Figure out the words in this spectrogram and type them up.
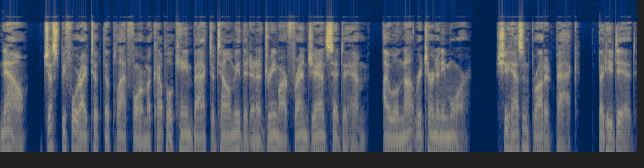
Now, just before I took the platform a couple came back to tell me that in a dream our friend Jan said to him, I will not return anymore. She hasn't brought it back, but he did.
